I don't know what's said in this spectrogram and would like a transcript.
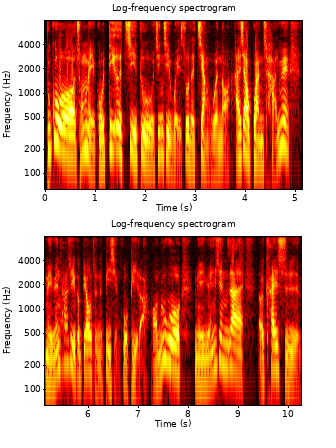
不过从美国第二季度经济萎缩的降温哦，还是要观察，因为美元它是一个标准的避险货币啦，哦，如果美元现在呃开始。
